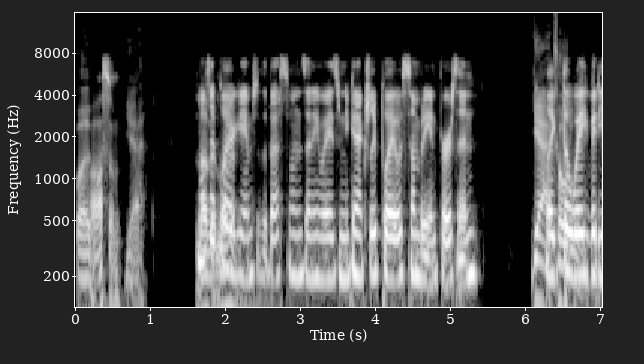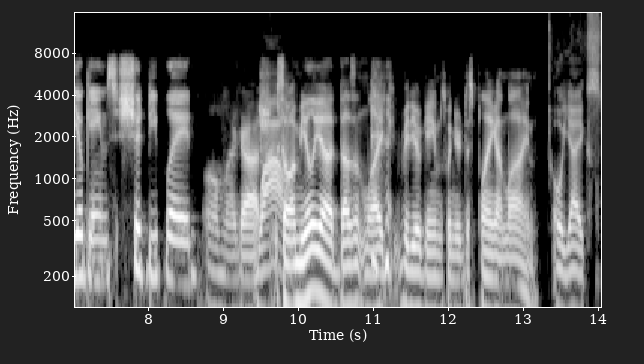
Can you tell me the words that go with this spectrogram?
But Awesome. yeah, Love it, love Multiplayer it. games are the best ones, anyways, when you can actually play with somebody in person. yeah, like the way video games should be played. Oh my gosh. Wow. So Amelia doesn't like video games when you're just playing online. Oh yikes,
